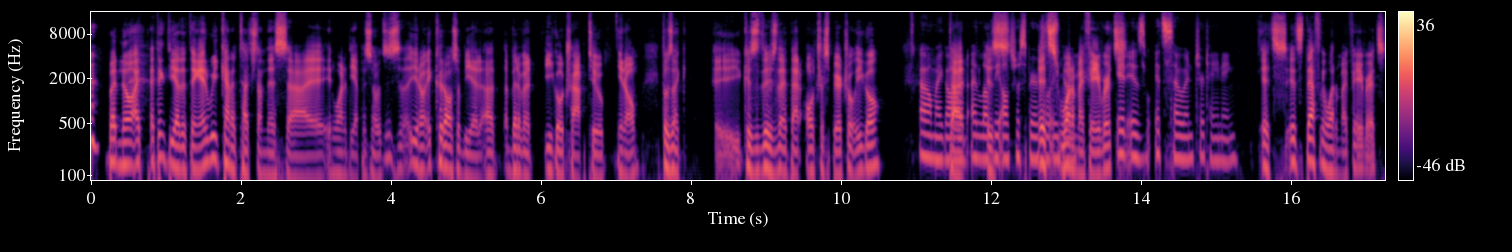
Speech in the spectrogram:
but no, I, I think the other thing, and we kind of touched on this uh, in one of the episodes, is uh, you know it could also be a, a, a bit of an ego trap too. You know, those like because there's that that ultra spiritual ego. oh my god i love the ultra spiritual It's ego. one of my favorites. it is it's so entertaining it's it's definitely one of my favorites.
